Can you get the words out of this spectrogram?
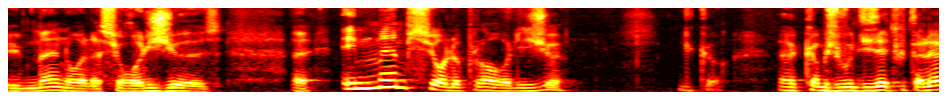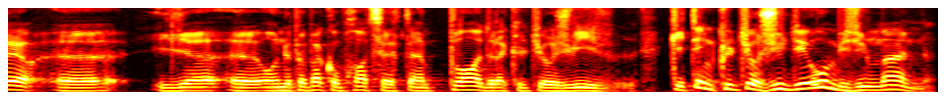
humaines, aux relations religieuses. Euh, et même sur le plan religieux. Euh, comme je vous disais tout à l'heure, on ne peut pas comprendre certains pans de la culture juive, qui était une culture judéo-musulmane,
